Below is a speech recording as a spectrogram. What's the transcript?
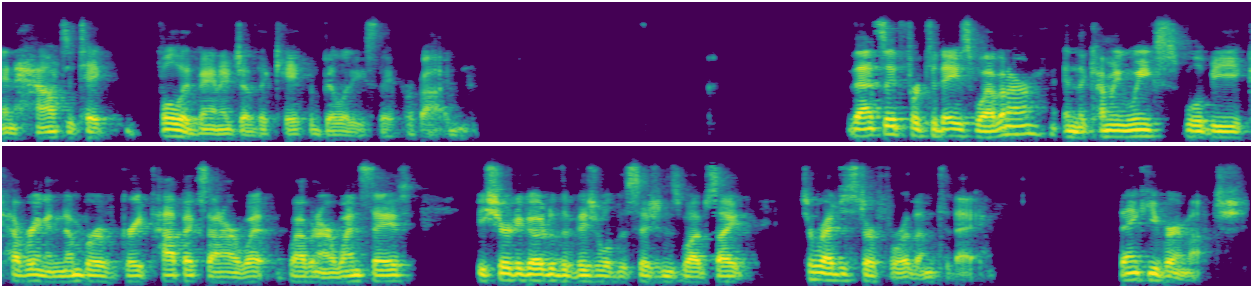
and how to take full advantage of the capabilities they provide. That's it for today's webinar. In the coming weeks, we'll be covering a number of great topics on our webinar Wednesdays. Be sure to go to the Visual Decisions website to register for them today. Thank you very much.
